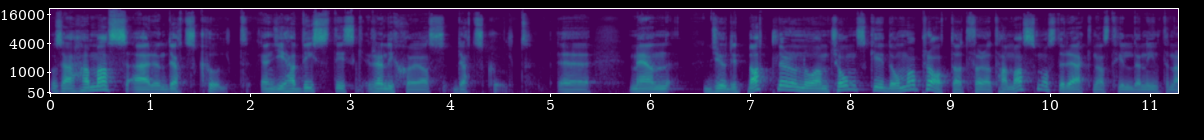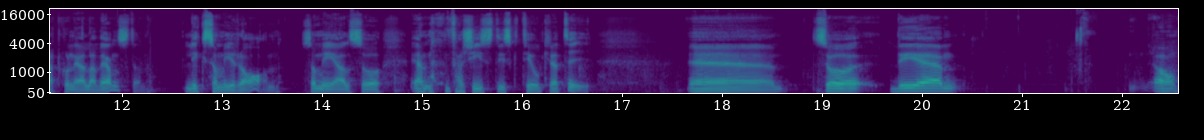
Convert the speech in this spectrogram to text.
Och så här, Hamas är en dödskult, en jihadistisk religiös dödskult. Eh, men Judith Butler och Noam Chomsky de har pratat för att Hamas måste räknas till den internationella vänstern. Liksom Iran, som är alltså en fascistisk teokrati. Eh, så det. Ja.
